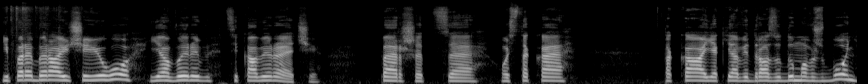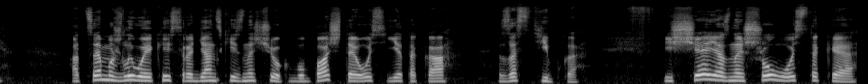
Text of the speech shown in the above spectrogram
І перебираючи його, я вирив цікаві речі. Перше, це ось така, така, як я відразу думав, жбонь. А це, можливо, якийсь радянський значок, бо бачите, ось є така застіпка. І ще я знайшов ось таке.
